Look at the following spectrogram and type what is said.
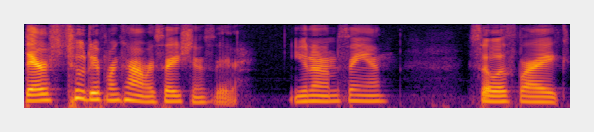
there's two different conversations there. You know what I'm saying? So it's like,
